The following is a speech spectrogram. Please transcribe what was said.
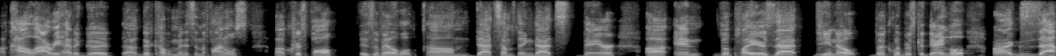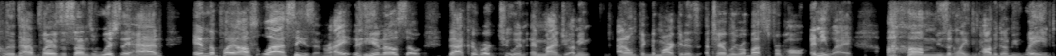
Uh, Kyle Lowry had a good, uh, good couple minutes in the finals. Uh, Chris Paul is available. Um, that's something that's there. Uh, and the players that you know the Clippers could dangle are exactly the type of players the Suns wish they had in the playoffs last season, right? you know, so that could work too. And, and mind you, I mean, I don't think the market is terribly robust for Paul anyway. Um, he's looking like he's probably going to be waived,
